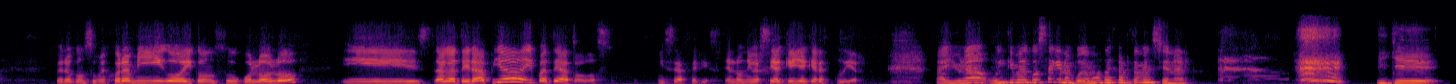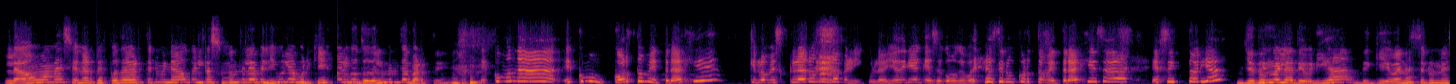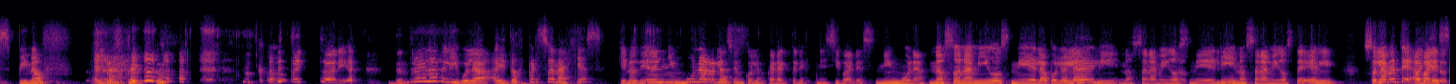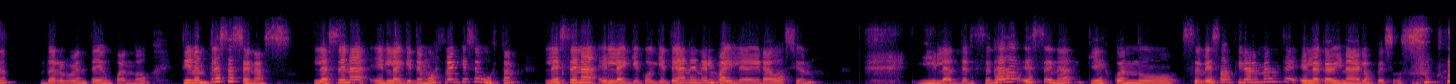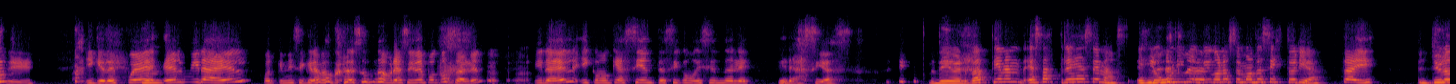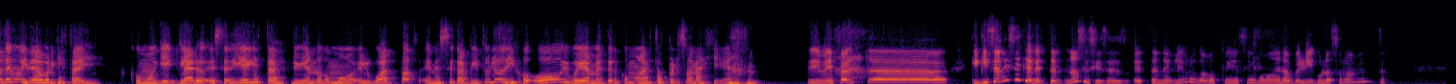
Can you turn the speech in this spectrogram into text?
pero con su mejor amigo y con su pololo y haga terapia y patea a todos y sea feliz en la universidad que ella quiera estudiar. Hay una última cosa que no podemos dejar de mencionar. Y que la vamos a mencionar después de haber terminado con el resumen de la película porque es algo totalmente aparte. Es como una, es como un cortometraje que lo mezclaron en la película. Yo diría que eso, como que podría ser un cortometraje esa, esa historia Yo tengo la teoría de que van a hacer un spin-off al respecto. con esta historia. Dentro de la película hay dos personajes que no tienen ninguna relación con los caracteres principales, ninguna. No son amigos ni de la polola de Lee, no son amigos ni de Lee, no son amigos de él. Solamente Compañeros. aparecen de repente en cuando. Tienen tres escenas. La escena en la que te muestran que se gustan, la escena en la que coquetean en el baile de graduación y la tercera escena que es cuando se besan finalmente en la cabina de los besos. Sí. Y que después él mira a él, porque ni siquiera me acuerdo su nombre, así de poco salen, mira a él y como que asiente, así como diciéndole, gracias. De verdad tienen esas tres escenas. Es lo único que conocemos de esa historia. Está ahí. Yo no tengo idea por qué está ahí. Como que, claro, ese día que estaba escribiendo como el Wattpad en ese capítulo, dijo, oh, y voy a meter como a estos personajes. Sí, me falta... Que quizá ni siquiera está, no sé si es- está en el libro, capaz que haya sido como de la película solamente.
